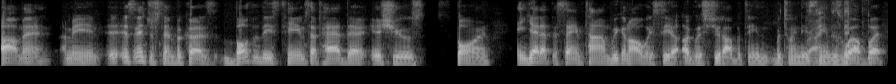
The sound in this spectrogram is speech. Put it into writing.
Oh man, I mean, it's interesting because both of these teams have had their issues scoring, and yet at the same time, we can always see an ugly shootout between between these right. teams as well. but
